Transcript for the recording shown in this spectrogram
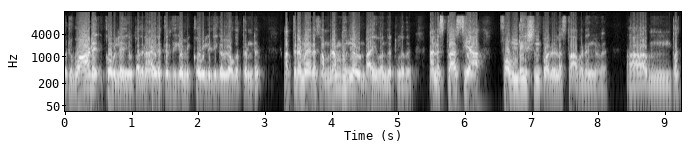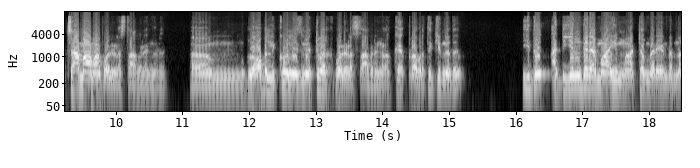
ഒരുപാട് ഇക്കോ വില്ലേജുകൾ പതിനായിരത്തിലധികം ഇക്കോ വില്ലേജുകൾ ലോകത്തുണ്ട്. അത്രമേറെ സംരംഭങ്ങൾ ഉണ്ടായി വന്നിട്ടുള്ളത് അനസ്താസിയ ഫൗണ്ടേഷൻ പോലെയുള്ള സ്ഥാപനങ്ങൾ പച്ചാമാമ പോലെയുള്ള സ്ഥാപനങ്ങൾ ഗ്ലോബൽ ഇക്കോ നെറ്റ്വർക്ക് പോലെയുള്ള സ്ഥാപനങ്ങളൊക്കെ പ്രവർത്തിക്കുന്നത് ഇത് അടിയന്തരമായി മാറ്റം വരേണ്ടുന്ന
